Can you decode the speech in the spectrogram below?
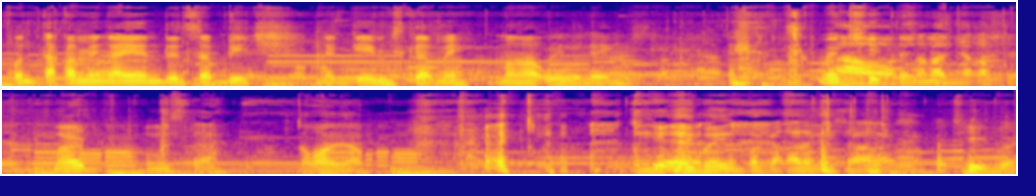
Punta kami ngayon dun sa beach. Nag-games kami, mga uling. Makita niyo. kanya kasi ano. Marv, kumusta? Ako lang. Hindi ba yung pagkakalagay sa akin? Diba?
